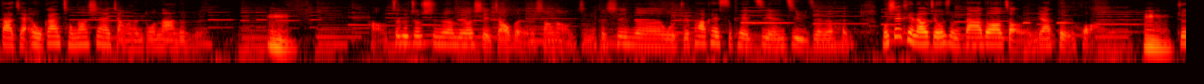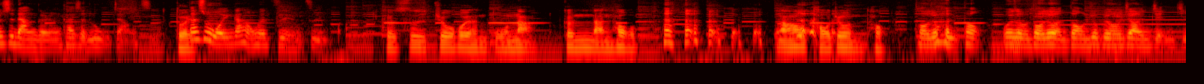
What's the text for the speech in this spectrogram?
大家，哎，我刚才从到现在讲了很多那，对不对？嗯。好，这个就是呢没有写脚本的伤脑筋。可是呢，我觉得 podcast 可以自言自语，真的很。我现在可以了解为什么大家都要找人家对话了。嗯，就是两个人开始录这样子。对。但是我应该很会自言自语吧？可是就会很多那跟然后，然后头就很痛。头就很痛？为什么头就很痛？就不用叫你剪接？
